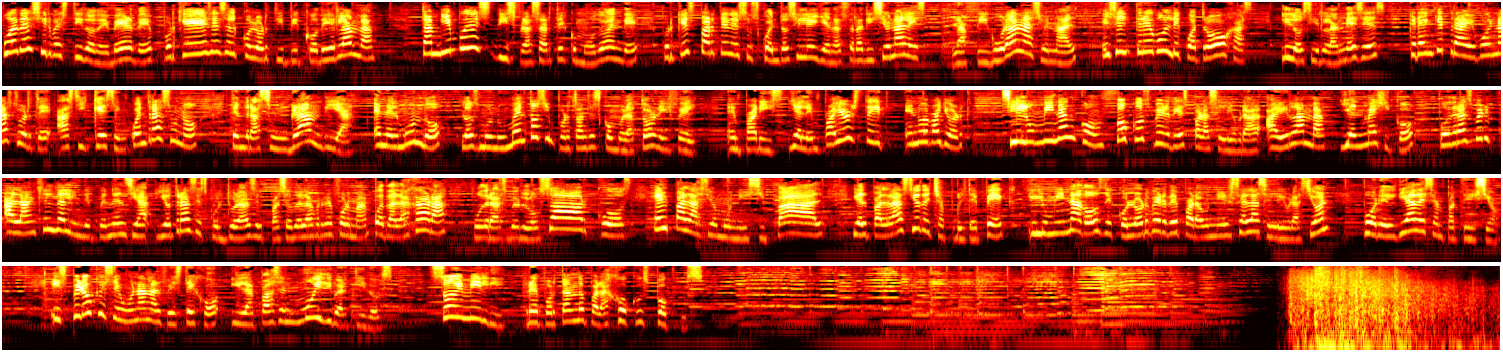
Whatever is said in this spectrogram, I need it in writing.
Puedes ir vestido de verde porque ese es el color típico de Irlanda. También puedes disfrazarte como duende porque es parte de sus cuentos y leyendas tradicionales. La figura nacional es el trébol de cuatro hojas y los irlandeses creen que trae buena suerte, así que si encuentras uno, tendrás un gran día. En el mundo, los monumentos importantes como la Torre Eiffel en París y el Empire State en Nueva York se iluminan con focos verdes para celebrar a Irlanda. Y en México podrás ver al Ángel de la Independencia y otras esculturas del Paseo de la Reforma. En Guadalajara podrás ver los arcos, el Palacio Municipal y el Palacio de Chapultepec iluminados de color verde para unirse a la celebración por el Día de San Patricio. Espero que se unan al festejo y la pasen muy divertidos. Soy Milly, reportando para Hocus Pocus.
